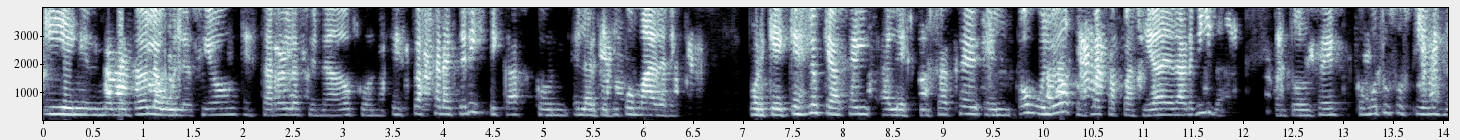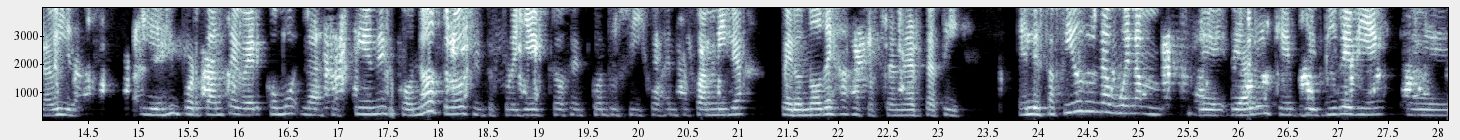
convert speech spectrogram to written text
y en el momento de la ovulación está relacionado con estas características, con el arquetipo madre. Porque ¿qué es lo que hace al expulsarse el óvulo? Es la capacidad de dar vida. Entonces, ¿cómo tú sostienes la vida? Y es importante ver cómo la sostienes con otros, en tus proyectos, con tus hijos, en tu familia, pero no dejas de sostenerte a ti el desafío de una buena, de, alguien que vive bien eh,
